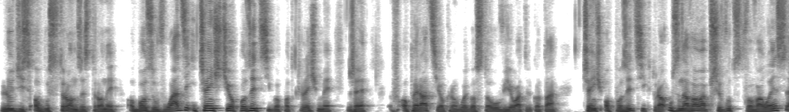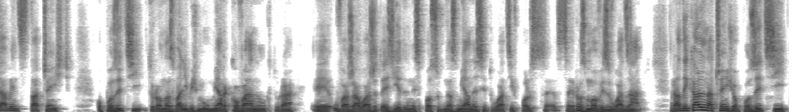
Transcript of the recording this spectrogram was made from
ludzi z obu stron, ze strony obozu władzy i części opozycji, bo podkreślmy, że w operacji Okrągłego Stołu wzięła tylko ta część opozycji, która uznawała przywództwo Wałęsy, a więc ta część opozycji, którą nazwalibyśmy umiarkowaną, która y, uważała, że to jest jedyny sposób na zmianę sytuacji w Polsce, rozmowy z władzami. Radykalna część opozycji,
